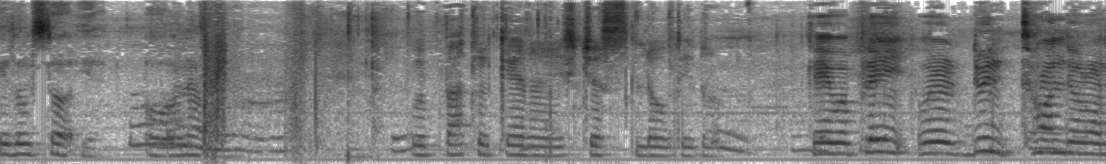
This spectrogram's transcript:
Okay, don't start yet. Oh no. We're back again and it's just loading up. Okay, we're playing. We're doing Thunder Run,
